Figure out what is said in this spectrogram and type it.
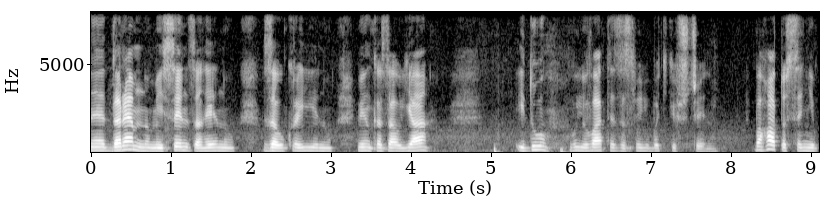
не даремно мій син загинув за Україну. Він казав, я іду воювати за свою батьківщину. Багато синів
